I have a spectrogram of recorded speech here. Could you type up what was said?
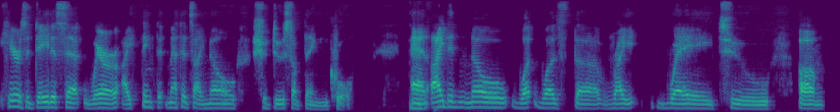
here's a data set where I think that methods I know should do something cool. Mm-hmm. And I didn't know what was the right way to um,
